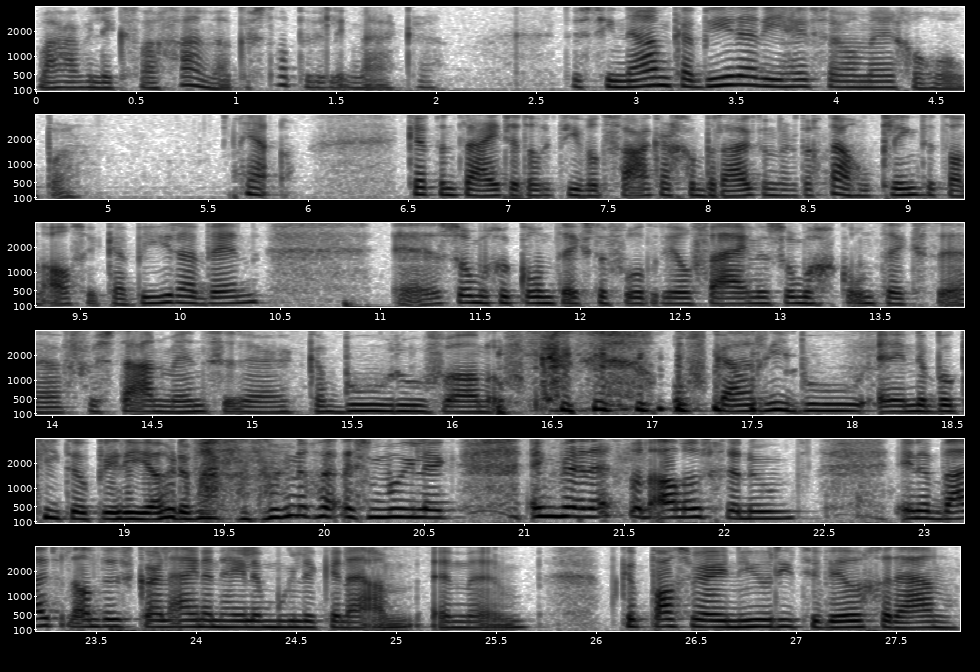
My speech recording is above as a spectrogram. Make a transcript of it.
waar wil ik dan gaan? Welke stappen wil ik maken? Dus die naam Kabira, die heeft er wel mee geholpen. Ja. Ik heb een tijdje dat ik die wat vaker gebruikte. En ik dacht, nou, hoe klinkt het dan als ik Kabira ben? Uh, sommige contexten voelt het heel fijn. In sommige contexten uh, verstaan mensen er Kaburu van. Of, of Karibu. En in de Bokito-periode was dat ook nog wel eens moeilijk. Ik ben echt van alles genoemd. In het buitenland is Carlijn een hele moeilijke naam. En uh, ik heb pas weer een nieuw ritueel gedaan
